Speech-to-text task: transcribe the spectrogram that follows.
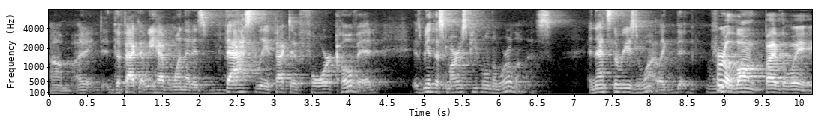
Um, I, the fact that we have one that is vastly effective for COVID is we had the smartest people in the world on this, and that's the reason why. Like the, For a long, by the way,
